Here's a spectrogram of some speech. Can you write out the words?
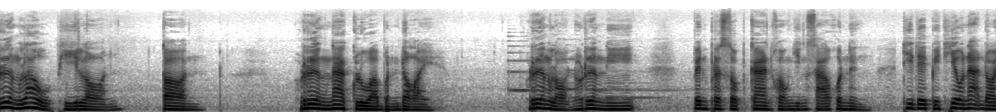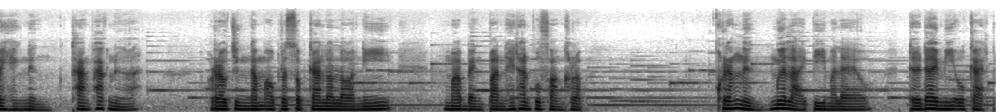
เรื่องเล่าผีหลอน ตอน เรื่องน่ากลัวบนดอย เรื่องหลอนเรื่องนี้ เป็นประสบการณ์ของหญิงสาวคนหนึ่ง ที่ได้ไปเที่ยวณดอยแห่งหนึ่งทางภาคเหนือ เราจึงนำเอาประสบการณ์หลอนๆนี้ มาแบ่งปันให้ท่านผู้ฟังครับ ครั้งหนึ่งเมื่อหลายปีมาแล้ว เธอได้มีโอกาสไป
